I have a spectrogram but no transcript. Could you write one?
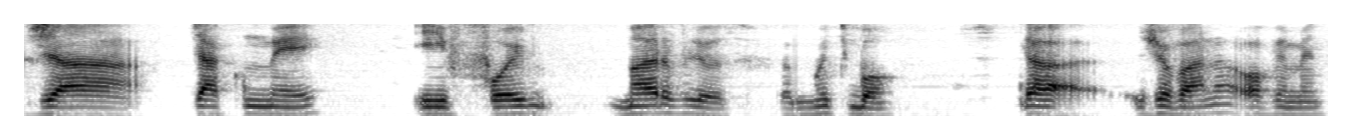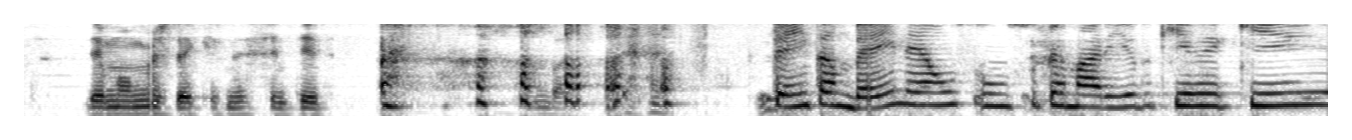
já, já comi e foi maravilhoso, foi muito bom. Uh, Giovanna, obviamente, deu-me umas dicas nesse sentido. Tem também, né, um, um super marido que, que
